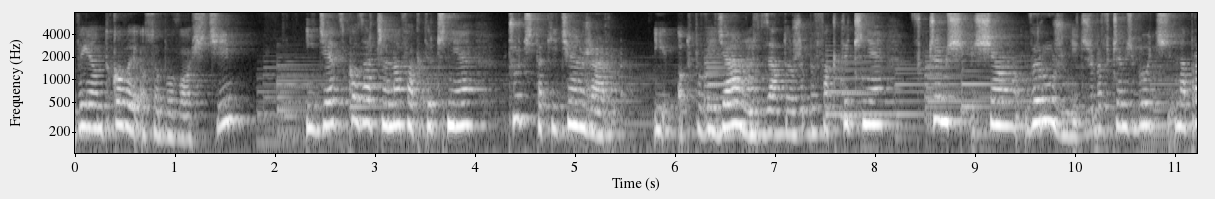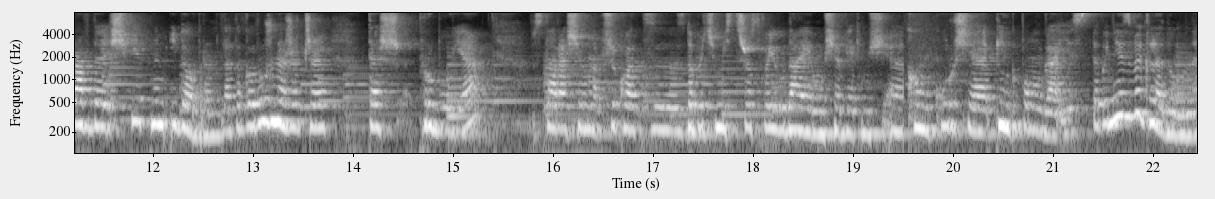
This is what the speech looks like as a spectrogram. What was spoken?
wyjątkowej osobowości, i dziecko zaczyna faktycznie czuć taki ciężar i odpowiedzialność za to, żeby faktycznie w czymś się wyróżnić, żeby w czymś być naprawdę świetnym i dobrym. Dlatego różne rzeczy też próbuje. Stara się na przykład y, zdobyć mistrzostwo i udaje mu się w jakimś e, konkursie ping-ponga. Jest z tego niezwykle dumny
